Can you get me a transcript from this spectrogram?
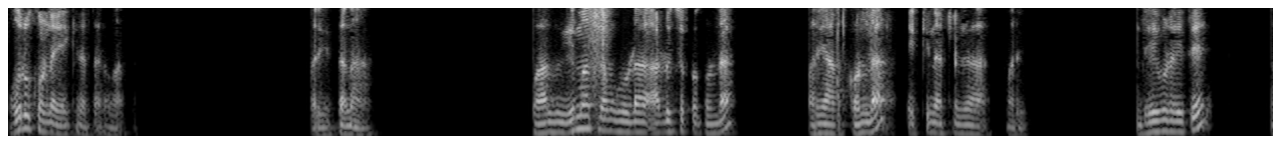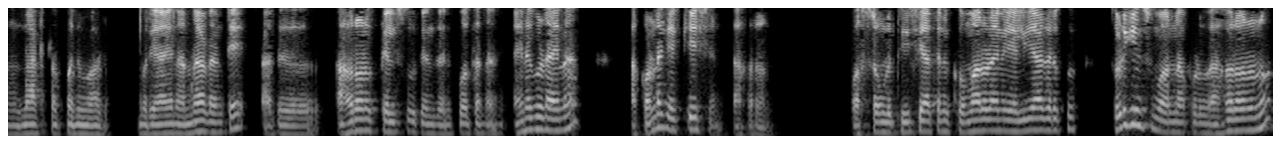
ఊరుకొండ ఎక్కిన తర్వాత మరి తన వాళ్ళు ఏమాత్రం కూడా అడ్డు చెప్పకుండా మరి ఆ కొండ ఎక్కినట్లుగా మరి దేవుడైతే మాట తప్పని వాడు. మరి ఆయన అన్నాడంటే అది అహరోనుకు తెలుసు నేను చనిపోతానని. అయినా కూడా ఆయన ఆ కొండకి ఎక్కేసాడు అహరోను. వస్త్రములు తీసి అతని కుమారుడైన ఎలియాదరకు తొడిగించుము అన్నప్పుడు అహరోను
